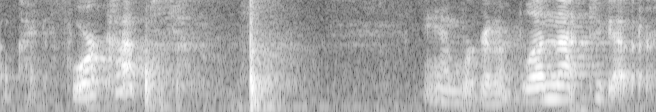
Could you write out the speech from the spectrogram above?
Okay, four cups. And we're gonna blend that together.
